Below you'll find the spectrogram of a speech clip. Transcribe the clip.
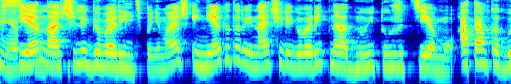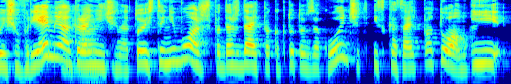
все начали говорить, понимаешь? И некоторые начали говорить на одну и ту же тему. А там как бы еще время ограничено, то есть ты не можешь подождать, пока кто-то закончит, и сказать потом. И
